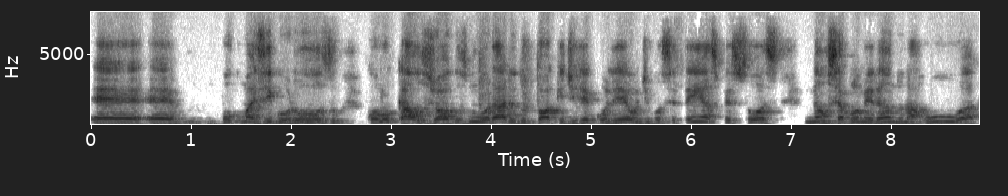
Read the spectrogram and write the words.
é, é, um pouco mais rigoroso, colocar os jogos no horário do toque de recolher, onde você tem as pessoas não se aglomerando na rua,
